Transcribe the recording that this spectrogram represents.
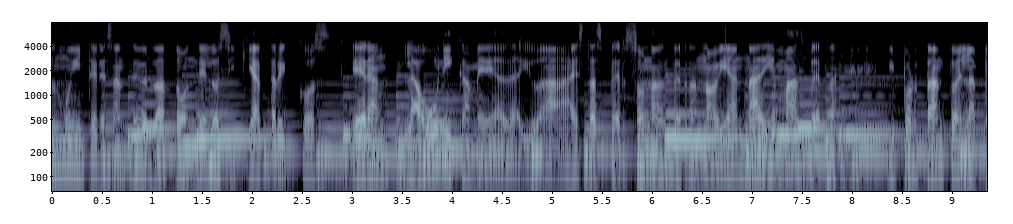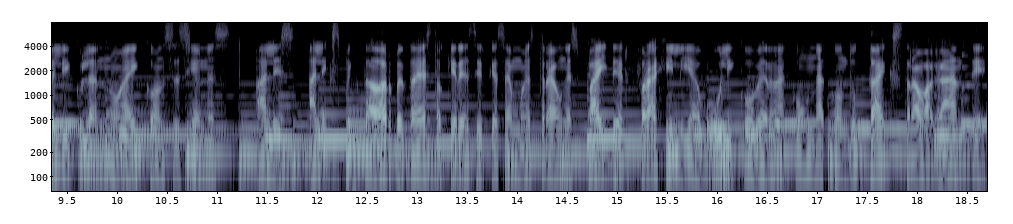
es muy interesante, ¿verdad? Donde los psiquiátricos eran la única medida de ayuda a estas personas, ¿verdad? No había nadie más, ¿verdad? Y por tanto en la película no hay concesiones al, al espectador, ¿verdad? Esto quiere decir que se muestra un Spider frágil y abúlico, ¿verdad? Con una conducta extravagante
